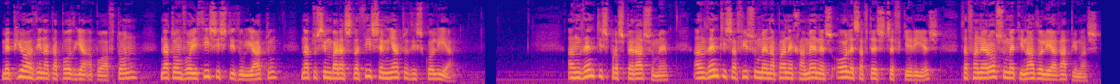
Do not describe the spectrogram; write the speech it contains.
με πιο αδύνατα πόδια από αυτόν, να τον βοηθήσει στη δουλειά του, να του συμπαρασταθεί σε μια του δυσκολία. Αν δεν τις προσπεράσουμε, αν δεν τις αφήσουμε να πάνε χαμένες όλες αυτές τις ευκαιρίες, θα φανερώσουμε την άδολη αγάπη μας,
